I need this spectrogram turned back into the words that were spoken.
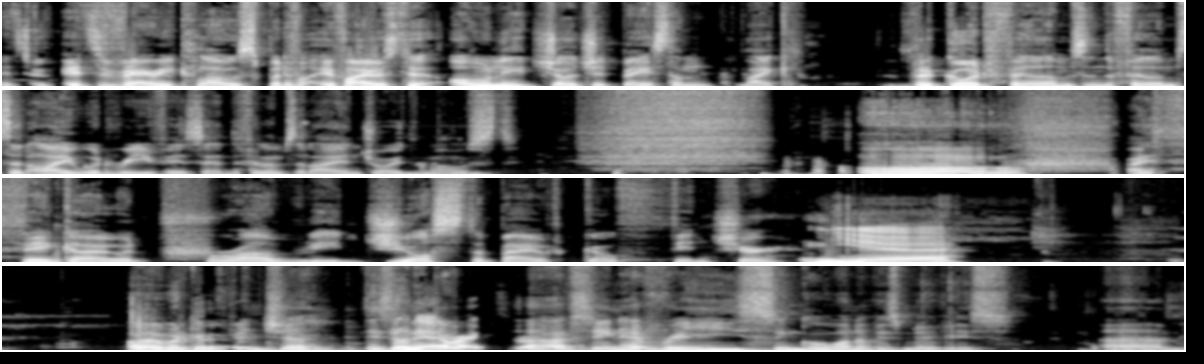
it's it's very close. But if if I was to only judge it based on like the good films and the films that I would revisit and the films that I enjoyed the most, oh, I think I would probably just about go Fincher. yeah, I would go Fincher. He's the only Yeah. director I've seen every single one of his movies. Um,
